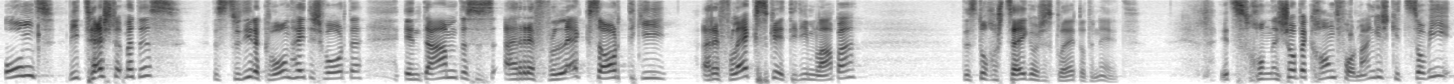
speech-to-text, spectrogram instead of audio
Und wie testet man das? Dass es zu dir eine Gewohnheit ist worden, indem dass es eine reflexartige, einen Reflex gibt in deinem Leben, dass du kannst zeigen, ob du es gelernt oder nicht. Jetzt kommt es schon bekannt vor. Manchmal gibt es so wie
